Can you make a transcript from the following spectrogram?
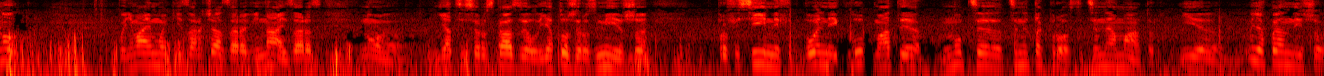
Ну, Понімаємо, який зараз час, зараз війна, і зараз, ну, я це все розказую, але я теж розумію, що професійний футбольний клуб мати, ну це, це не так просто, це не аматор. І ну, я впевнений, що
